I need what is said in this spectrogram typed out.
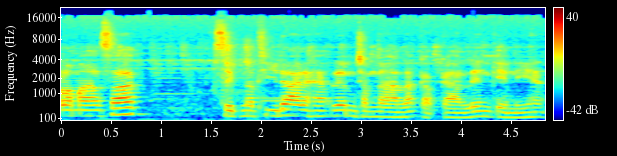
ประมาณสัก 10นาทีได้นะฮะ เริ่มชำนาญแล้วกับการเล่นเกมนี้ฮะ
